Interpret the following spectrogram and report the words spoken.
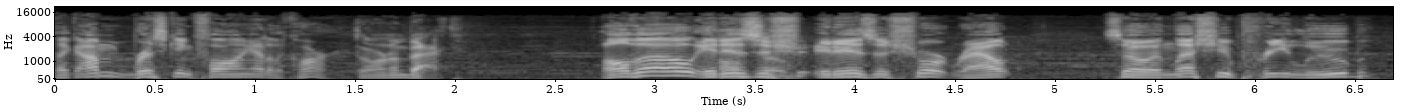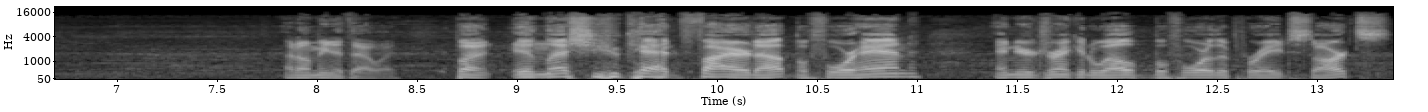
like I'm risking falling out of the car. throwing them back. Although it is a Also- sh- it is a short route, so unless you pre lube, I don't mean it that way, but unless you get fired up beforehand and you're drinking well before the parade starts,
